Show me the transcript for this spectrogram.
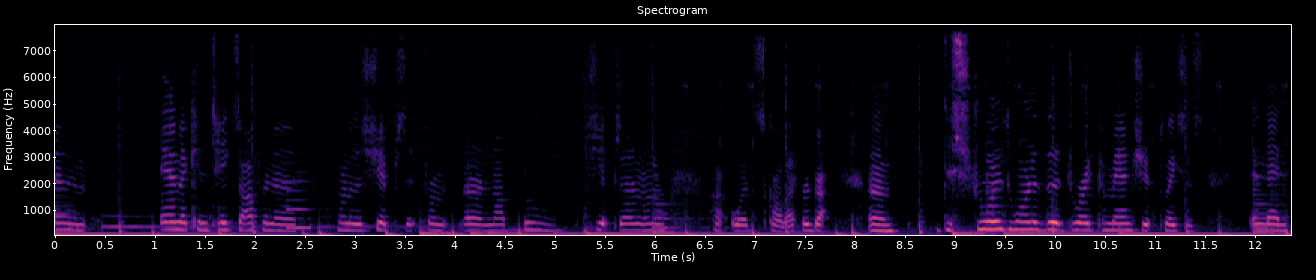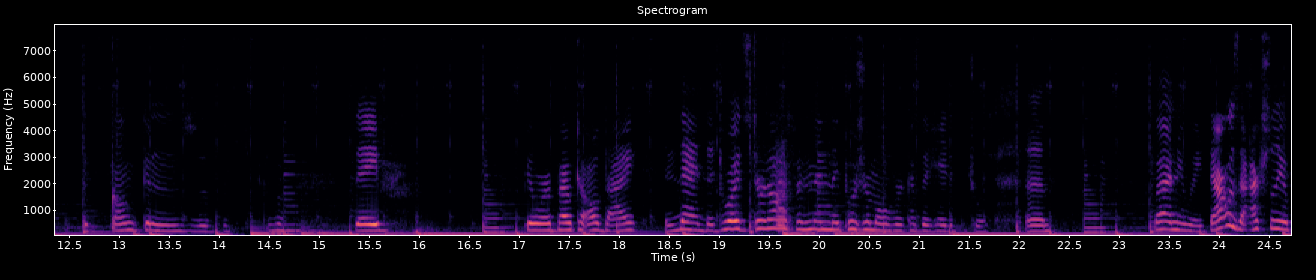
um, Anakin takes off in a one of the ships from uh, Naboo ships. I don't know what it's called. I forgot. Um, destroys one of the droid command ship places, and then the Gunkins, they they were about to all die, and then the droids turn off, and then they push them over because they hated the droids. Um, but anyway, that was actually a,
